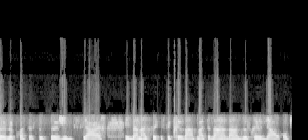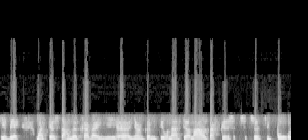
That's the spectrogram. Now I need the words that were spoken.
le, processus euh, judiciaire. Évidemment, c'est présentement dans, dans 10 régions au Québec. Moi, ce que je tente de travailler, il y a un comité au national parce que je, suis pour,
